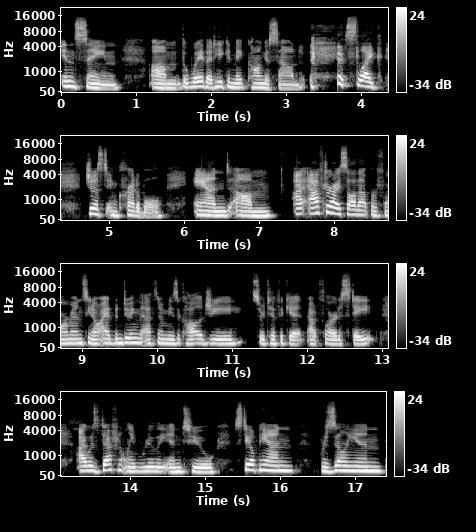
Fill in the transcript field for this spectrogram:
insane. Um, the way that he can make congas sound it's like just incredible. And um, I, after I saw that performance, you know, I had been doing the ethnomusicology certificate at Florida State. I was definitely really into steel pan, Brazilian,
